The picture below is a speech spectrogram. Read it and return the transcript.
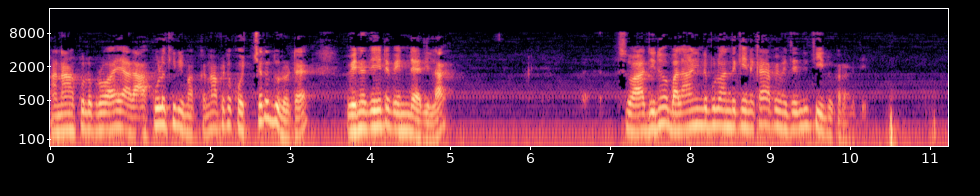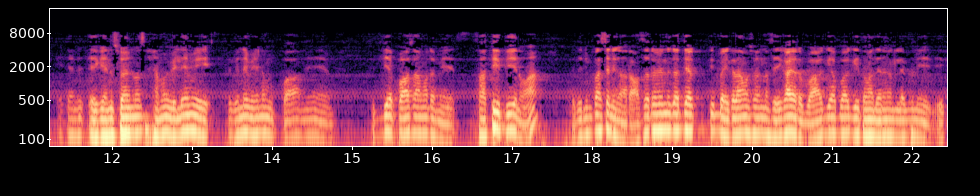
අනාකූල ප්‍රවාහය අකුල කිරීමක් කරන අපිට කොච්චර දුරට වෙන දෙයකට වෙන්න ඇරිලා ස්වාධීනව බලහින්න පුළුවන්ද කියන එකයි අපි මෙතෙන්දි තීන්දුව කරන්න තියෙන්නේ. ඒ කියන්නේ ස්වාමීන් වහන්සේ හැම වෙලේම වෙන වෙනම මේ විද්‍යා පාසාමට මේ සතිය තියෙනවා. එතනින් පස්සේ නිකන් රසර වෙන ගතියක් තිබ්බා ඒක තමයි ස්වාමීන් වහන්සේ ඒකයි අර භාග්‍ය අභාග්‍ය තමයි දැනගන්න ලැබුණේ. ඒක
